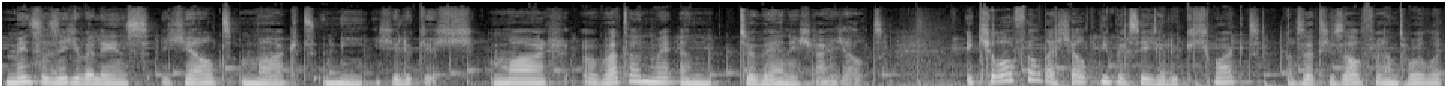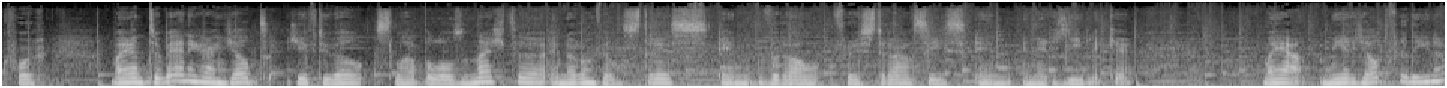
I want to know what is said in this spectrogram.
Mensen zeggen wel eens: geld maakt niet gelukkig. Maar wat dan met een te weinig aan geld? Ik geloof wel dat geld niet per se gelukkig maakt, daar zet je zelf verantwoordelijk voor. Maar een te weinig aan geld geeft u wel slapeloze nachten, enorm veel stress en vooral frustraties en energielekken. Maar ja, meer geld verdienen,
